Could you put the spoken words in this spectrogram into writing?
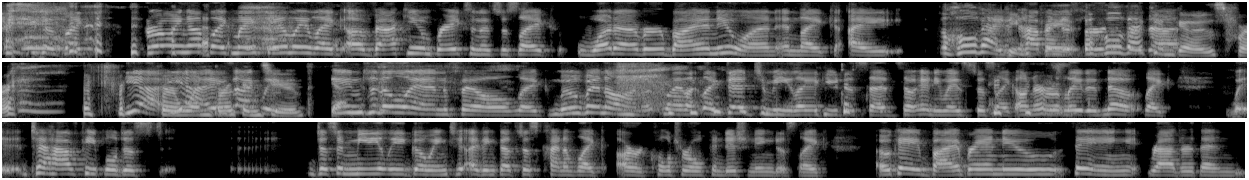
because like growing up, like my family, like a vacuum breaks and it's just like, whatever, buy a new one. And like I the whole vacuum, right? The whole vacuum that. goes for, for yeah, for yeah, exactly. Yeah. Into the landfill, like moving on. That's my like dead to me, like you just said. So, anyways, just like on a related note, like to have people just just immediately going to i think that's just kind of like our cultural conditioning just like okay buy a brand new thing rather than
